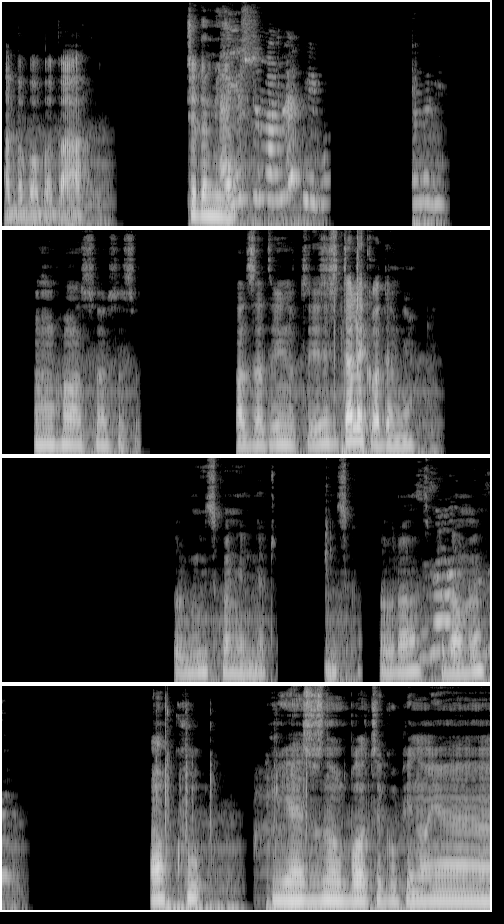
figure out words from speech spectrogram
A ba ba ba ba. 7 A minut. jeszcze mam lepiej, bo... Oho, co, co, co. A za dwie minuty. Jesteś daleko ode mnie. To nisko, nie, nie. Nisko. Dobra, spadamy. O ku... Jezu, znowu boty głupie, no nie.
